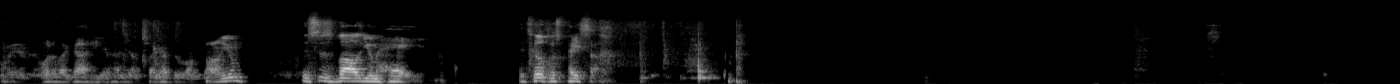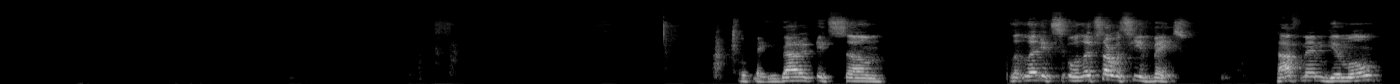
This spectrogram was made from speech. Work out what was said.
Wait a minute, what have I got here? I got, I got the wrong volume. This is volume Hay. It's Hilchos Pesach. Okay, you got it. It's um, let, let, it's well. Let's start with Sif Beis. Taf Mem Gimel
